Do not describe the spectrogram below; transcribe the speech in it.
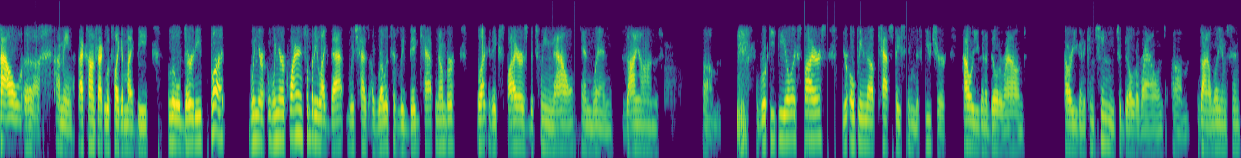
Powell, uh, I mean, that contract looks like it might be a little dirty, but when you're when you're acquiring somebody like that, which has a relatively big cap number, but it expires between now and when Zion's um, rookie deal expires. You're opening up cap space in the future. How are you going to build around? How are you going to continue to build around um, Zion Williamson?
